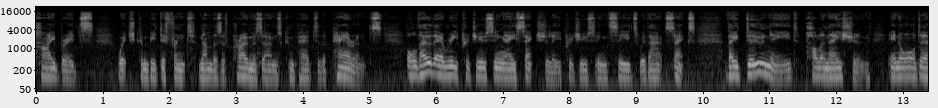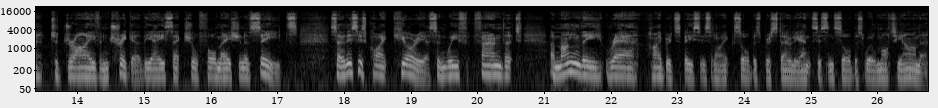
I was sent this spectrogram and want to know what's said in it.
hybrids, which can be different numbers of chromosomes compared to the parents, although they're reproducing asexually, producing seeds without sex, they do need pollination in order to drive and trigger the asexual formation of seeds. So this is quite curious, and we've found that among the rare hybrid species like Sorbus bristoliensis and Sorbus wilmottiana,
